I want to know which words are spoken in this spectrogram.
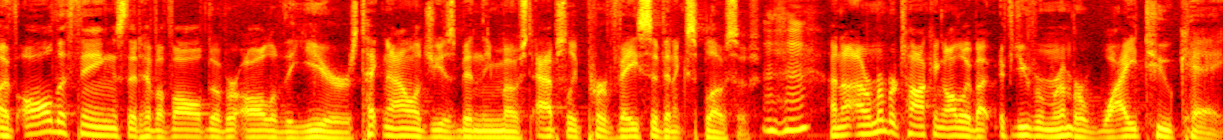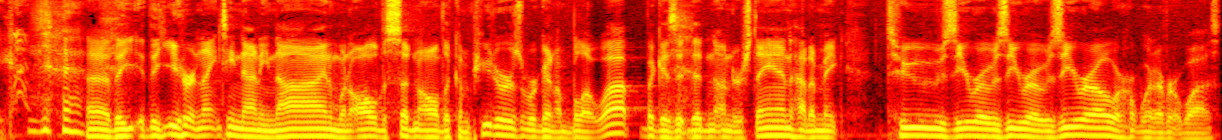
of all the things that have evolved over all of the years, technology has been the most absolutely pervasive and explosive. And I remember talking all the way about, if you remember Y2K, uh, the, the year 1999, when all of a sudden all the computers were going to blow up because it didn't understand how to make 2000 or whatever it was.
